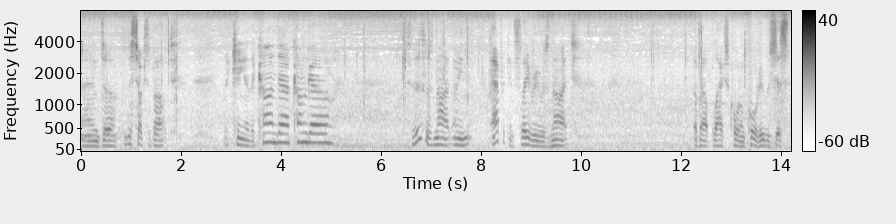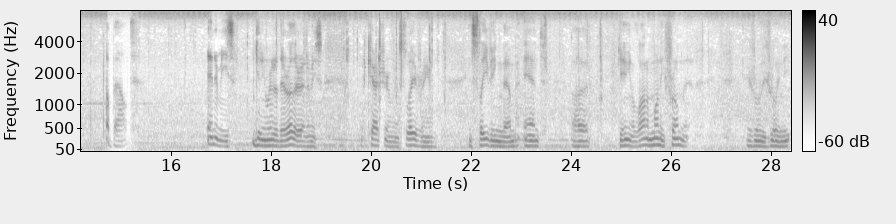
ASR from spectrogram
And uh, this talks about the king of the Congo, Congo. So this was not, I mean, African slavery was not about blacks, quote unquote. It was just about enemies getting rid of their other enemies, capturing and enslaving, enslaving them, and uh, getting a lot of money from it. Here's one of these really neat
